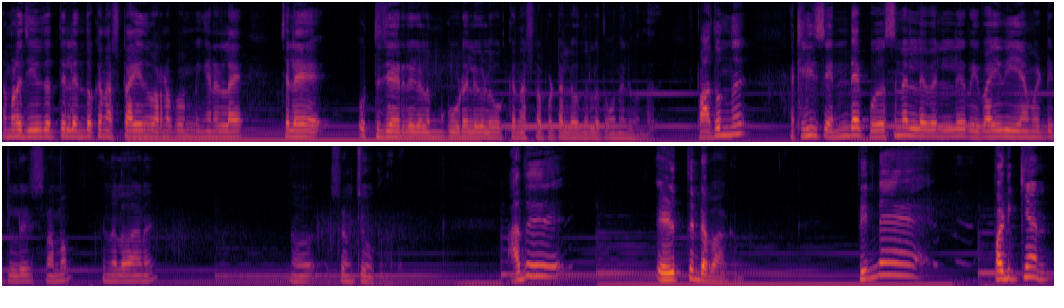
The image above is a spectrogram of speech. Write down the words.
നമ്മളെ ജീവിതത്തിൽ എന്തൊക്കെ നഷ്ടമായി എന്ന് പറഞ്ഞപ്പം ഇങ്ങനെയുള്ള ചില ഒത്തുചേരലുകളും കൂടലുകളും ഒക്കെ നഷ്ടപ്പെട്ടല്ലോ എന്നുള്ള തോന്നൽ വന്നത്. അപ്പോൾ അതൊന്ന് അറ്റ്ലീസ്റ്റ് എന്റെ പേഴ്സണൽ ലെവലിൽ റിവൈവ് ചെയ്യാൻ വേണ്ടിയിട്ടുള്ളൊരു ശ്രമം എന്നുള്ളതാണ് നമ്മൾ ശ്രമിച്ചു നോക്കുന്നത്. അത് എഴുത്തിന്റെ ഭാഗം. പിന്നെ പഠിക്കാൻ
